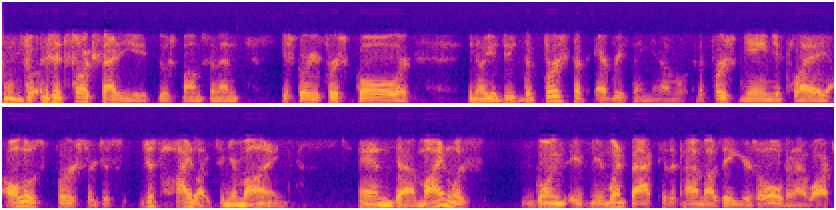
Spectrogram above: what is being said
It's so exciting, you get goosebumps, and then you score your first goal, or you know, you do the first of everything, you know, the first game you play, all those firsts are just, just highlights in your mind. And uh, mine was going, it, it went back to the time I was eight years old and I watched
